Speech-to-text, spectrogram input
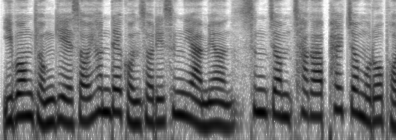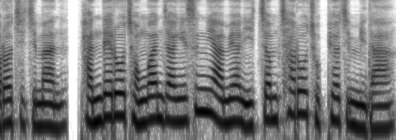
이번 경기에서 현대건설이 승리하면 승점 차가 8점으로 벌어지지만 반대로 정관장이 승리하면 2점 차로 좁혀집니다.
